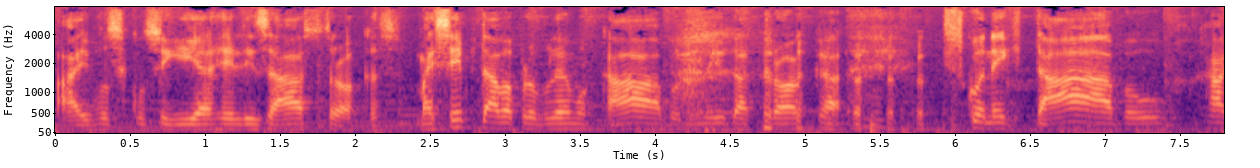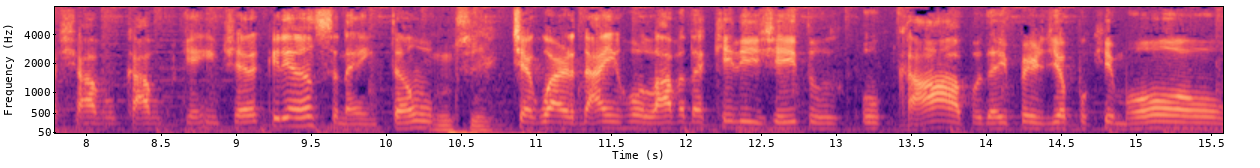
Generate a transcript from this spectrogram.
Aí você conseguia realizar as trocas. Mas sempre dava problema o cabo, no meio da troca desconectava ou rachava o cabo, porque a gente era criança, né? Então Sim. tinha guardar, enrolava daquele jeito o cabo, daí perdia Pokémon.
